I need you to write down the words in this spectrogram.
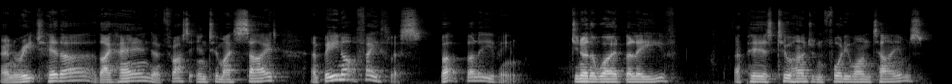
and reach hither thy hand, and thrust it into my side, and be not faithless, but believing. Do you know the word believe appears 241 times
